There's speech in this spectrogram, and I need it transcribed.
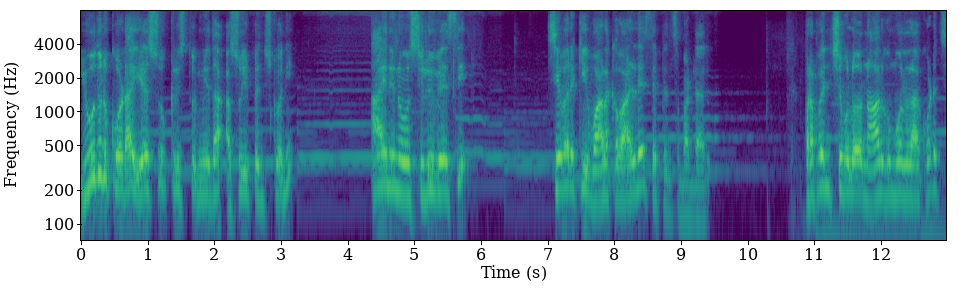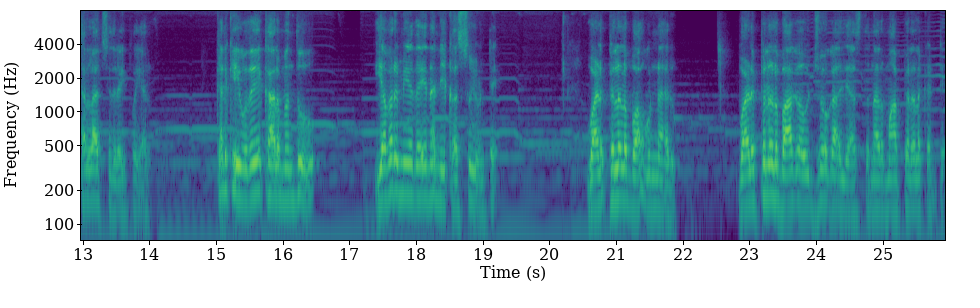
యూదులు కూడా యేసు క్రీస్తు మీద అసూయ పెంచుకొని ఆయనను సిలువ వేసి చివరికి వాళ్ళకి వాళ్ళే చెప్పించబడ్డారు. ప్రపంచంలో నాలుగు మూలలా కూడా చల్లా చెదురైపోయారు కనుక ఈ ఉదయకాలం మందు ఎవరి మీదైనా నీకు అసూయ ఉంటే వాళ్ళ పిల్లలు బాగున్నారు. వాళ్ళ పిల్లలు బాగా ఉద్యోగాలు చేస్తున్నారు మా పిల్లల కంటే.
